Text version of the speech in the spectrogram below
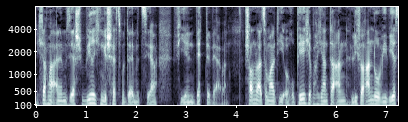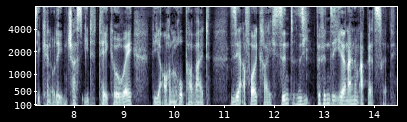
ich sag mal, einem sehr schwierigen Geschäftsmodell mit sehr vielen Wettbewerbern. Schauen wir also mal die europäische Variante an, Lieferando, wie wir sie kennen, oder eben Just Eat Takeaway, die ja auch in Europa weit sehr erfolgreich sind. Sie befinden sich eher in einem Abwärtstrend.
